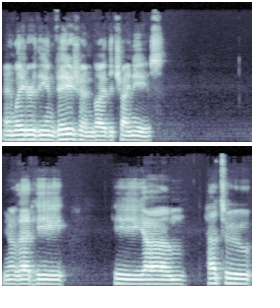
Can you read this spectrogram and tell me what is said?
and later the invasion by the Chinese. You know that he he um, had to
